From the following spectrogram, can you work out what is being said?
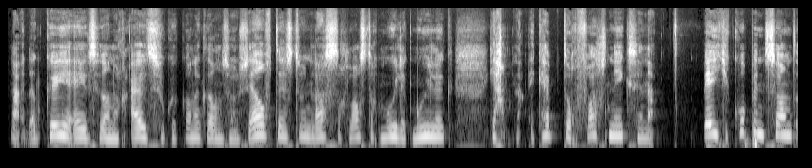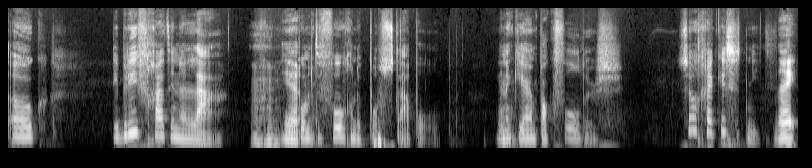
Nou, dan kun je eventueel nog uitzoeken, kan ik dan zo'n zelftest doen? Lastig, lastig, moeilijk, moeilijk. Ja, nou, ik heb toch vast niks. En nou, beetje kop in het zand ook. Die brief gaat in een la. Mhm. Ja. Dan komt de volgende poststapel op. En een keer een pak folders. Zo gek is het niet. Nee,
